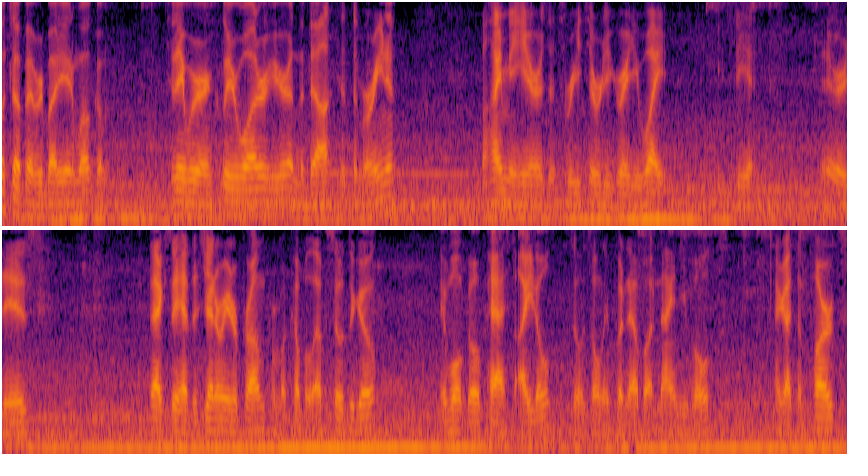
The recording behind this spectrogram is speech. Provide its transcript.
What's up everybody and welcome. Today we're in Clearwater here on the dock at the marina. Behind me here is a 330 Grady White. You can see it. There it is. I actually had the generator problem from a couple episodes ago. It won't go past idle, so it's only putting out about 90 volts. I got some parts,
